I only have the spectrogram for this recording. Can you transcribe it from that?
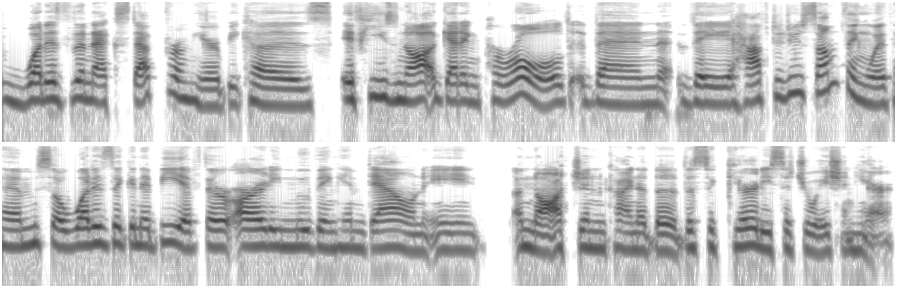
what is the next step from here? Because if he's not getting paroled then they have to do something with him. So what is it going to be if they're already moving him down a a notch in kind of the the security situation here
